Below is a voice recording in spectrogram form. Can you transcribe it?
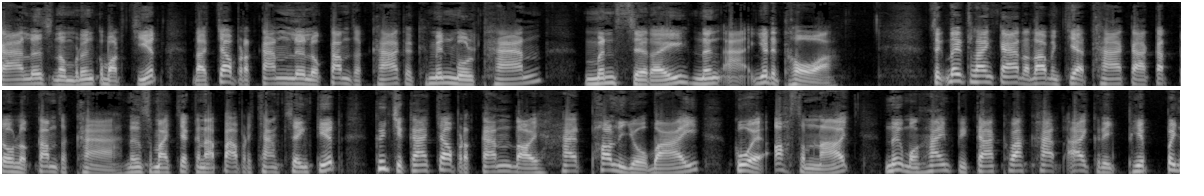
ការលើសំណុំរឿងក្បត់ជាតិដែលចាប់ប្រកាន់លើលោកកម្មសខាគឺគ្មានមូលដ្ឋាន មិនសេរីនិងអយុត្តិធម៌សេចក្តីថ្លែងការណ៍ដដែលបញ្ជាក់ថាការកាត់ទោសលោកកម្មសខានិងសមាជិកគណៈបកប្រឆាំងផ្សេងទៀតគឺជាការចោទប្រកាន់ដោយហេតុផលនយោបាយគួរឲ្យអស់សំណើចនិងបង្ហាញពីការខ្វះខាតឯករាជ្យភាពពេញ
